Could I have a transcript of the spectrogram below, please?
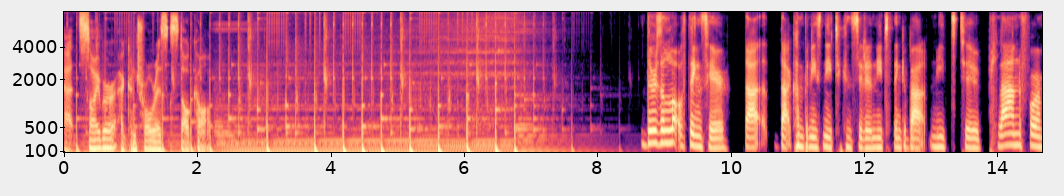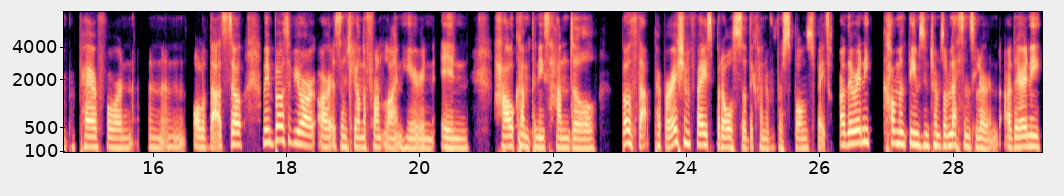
at cyber at controlrisks.com. There's a lot of things here that that companies need to consider, need to think about, need to plan for and prepare for and, and, and all of that. So I mean both of you are, are essentially on the front line here in in how companies handle both that preparation phase, but also the kind of response phase. Are there any common themes in terms of lessons learned? Are there any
